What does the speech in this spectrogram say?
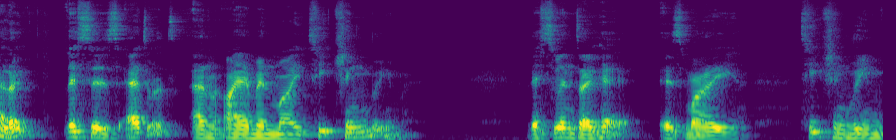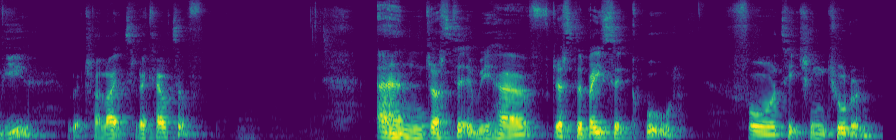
Hello, this is Edward and I am in my teaching room. This window here is my teaching room view, which I like to look out of. And just here we have just the basic wall for teaching children.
